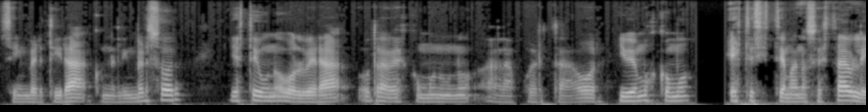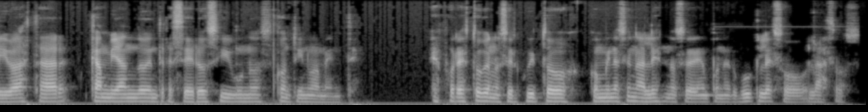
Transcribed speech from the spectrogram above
se invertirá con el inversor y este 1 volverá otra vez como un 1 a la puerta OR. Y vemos cómo este sistema no es estable y va a estar cambiando entre ceros y unos continuamente. Es por esto que en los circuitos combinacionales no se deben poner bucles o lazos.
